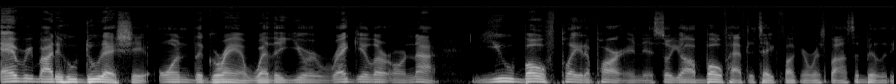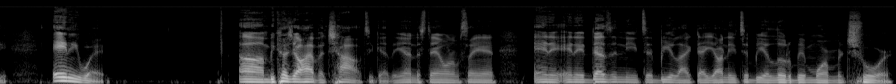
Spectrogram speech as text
everybody who do that shit on the gram, whether you're regular or not, you both played a part in this, so y'all both have to take fucking responsibility. Anyway, um, because y'all have a child together, you understand what I'm saying? And it, and it doesn't need to be like that. Y'all need to be a little bit more mature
